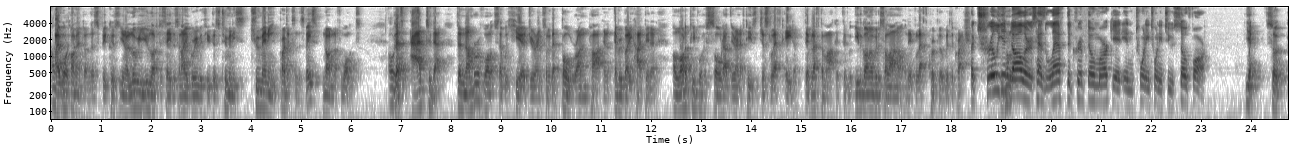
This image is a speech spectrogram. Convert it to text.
I will comment on this because you know, Louie, you love to say this, and I agree with you. There's too many too many projects in the space, not enough wallets. Oh, Let's yeah. add to that the number of wallets that were here during sort of that bull run part, and everybody hyping it a lot of people have sold out their NFTs just left ADA. They've left the market. They've either gone over to Solana or they've left crypto with the crash. A trillion dollars has left the crypto market in 2022 so far. Yeah. So,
